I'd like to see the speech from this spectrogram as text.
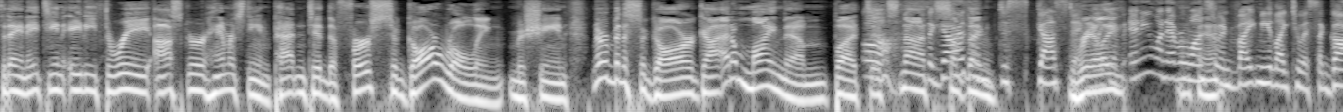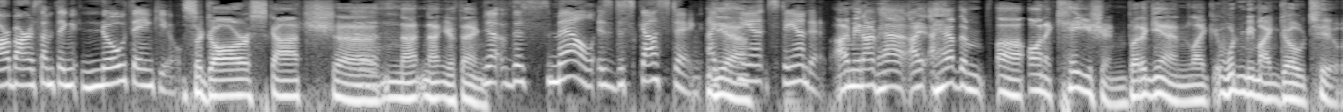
Today in 1883, Oscar Hammerstein patented the first cigar rolling machine. Never been a cigar guy. I don't mind them, but it's not something. are disgusting. Really? Like if anyone ever wants Yeah. to invite me like to a cigar bar or something, no, thank you. Cigar, scotch, uh, not not your thing. No, the smell is disgusting. I Yeah. can't stand it. I mean, I've had I, I have them uh, on occasion, but again, like it wouldn't be my go-to.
